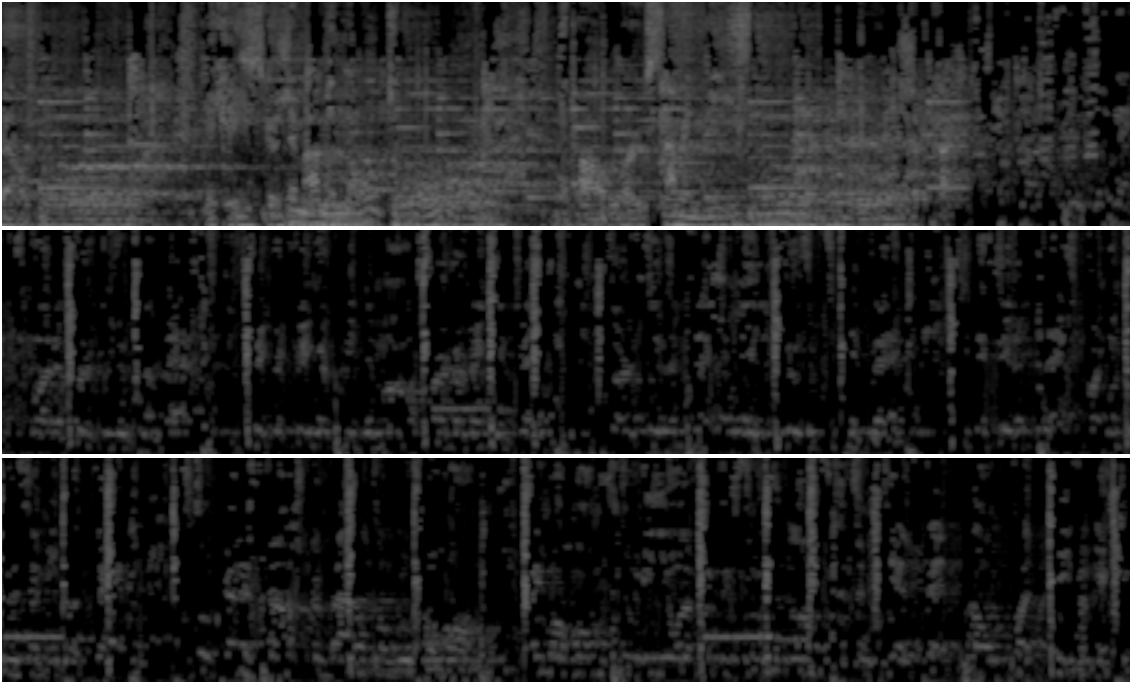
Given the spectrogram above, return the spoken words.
yourself. At least cause your mommy works in these me, you donc poteva che si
